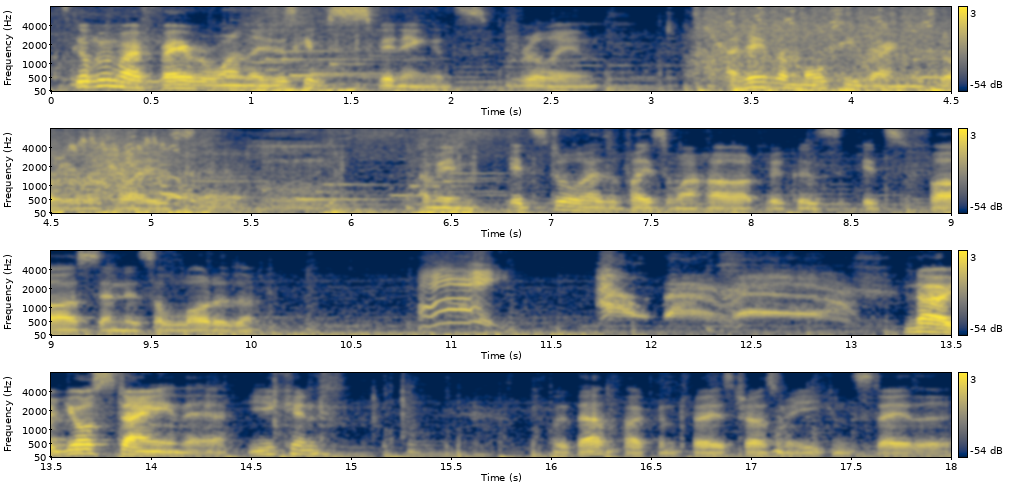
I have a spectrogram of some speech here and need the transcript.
It's gonna be my favorite one. They just keep spinning. It's brilliant. I think the Multirang has got replaced. I mean, it still has a place in my heart because it's fast and there's a lot of them. Hey! No, you're staying there. You can... With that fucking face, trust me, you can stay there.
